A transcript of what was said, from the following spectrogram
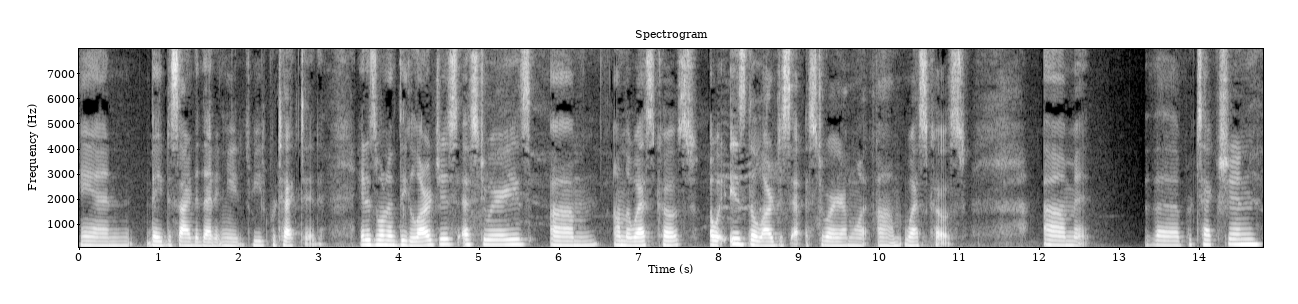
and they decided that it needed to be protected. It is one of the largest estuaries um, on the west coast. Oh, it is the largest estuary on the um, west coast. Um, the protection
